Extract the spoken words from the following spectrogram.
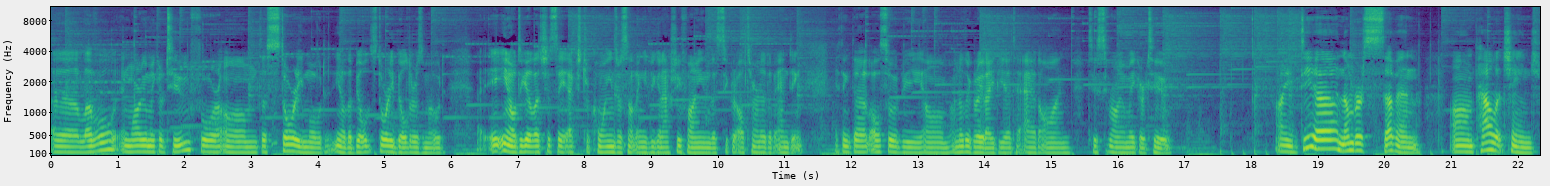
a level in Mario Maker 2 for um, the story mode, you know, the build story builders mode. You know, to get, let's just say, extra coins or something if you can actually find the secret alternative ending. I think that also would be um, another great idea to add on to Super Mario Maker 2. Idea number 7, um, palette change.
